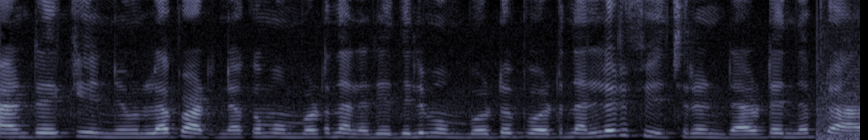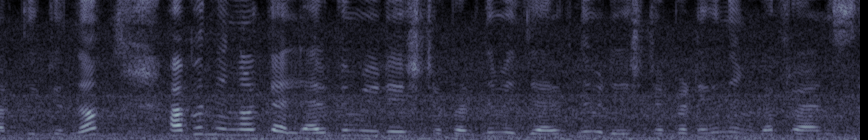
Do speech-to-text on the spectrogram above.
ആൻഡ്രോയ്ക്ക് ഇനിയുള്ള പഠനമൊക്കെ മുമ്പോട്ട് നല്ല രീതിയിൽ മുമ്പോട്ട് പോയിട്ട് നല്ലൊരു ഫ്യൂച്ചർ ഉണ്ടാവട്ടെ എന്ന് പ്രാർത്ഥിക്കുന്നു. അപ്പോൾ നിങ്ങൾക്ക് എല്ലാവർക്കും വീഡിയോ ഇഷ്ടപ്പെടുന്നു വിചാരിക്കുന്നു. വീഡിയോ ഇഷ്ടപ്പെട്ടെങ്കിൽ നിങ്ങളുടെ ഫ്രണ്ട്സ്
